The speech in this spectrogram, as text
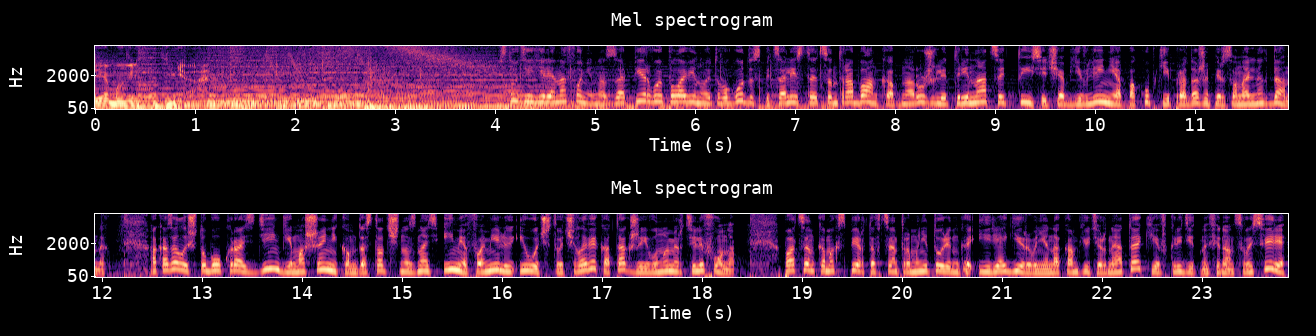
Темы дня студии Елена Фонина. За первую половину этого года специалисты Центробанка обнаружили 13 тысяч объявлений о покупке и продаже персональных данных. Оказалось, чтобы украсть деньги, мошенникам достаточно знать имя, фамилию и отчество человека, а также его номер телефона. По оценкам экспертов Центра мониторинга и реагирования на компьютерные атаки в кредитно-финансовой сфере,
